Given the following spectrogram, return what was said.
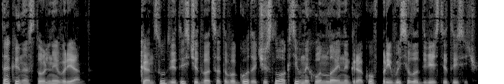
так и настольный вариант. К концу 2020 года число активных онлайн-игроков превысило 200 тысяч.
